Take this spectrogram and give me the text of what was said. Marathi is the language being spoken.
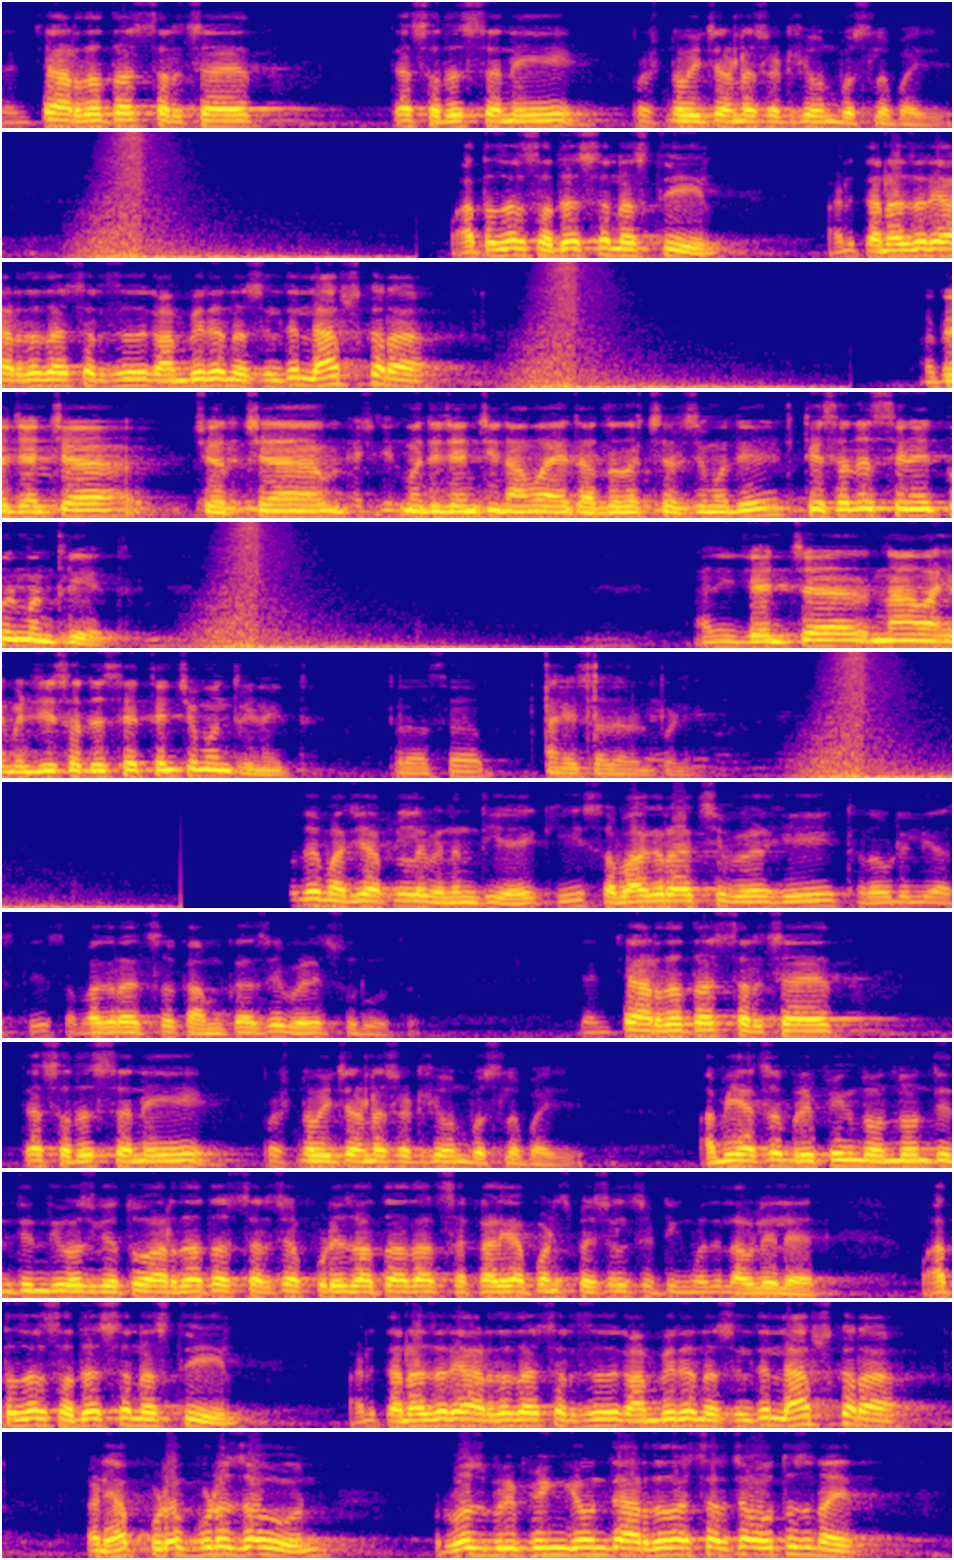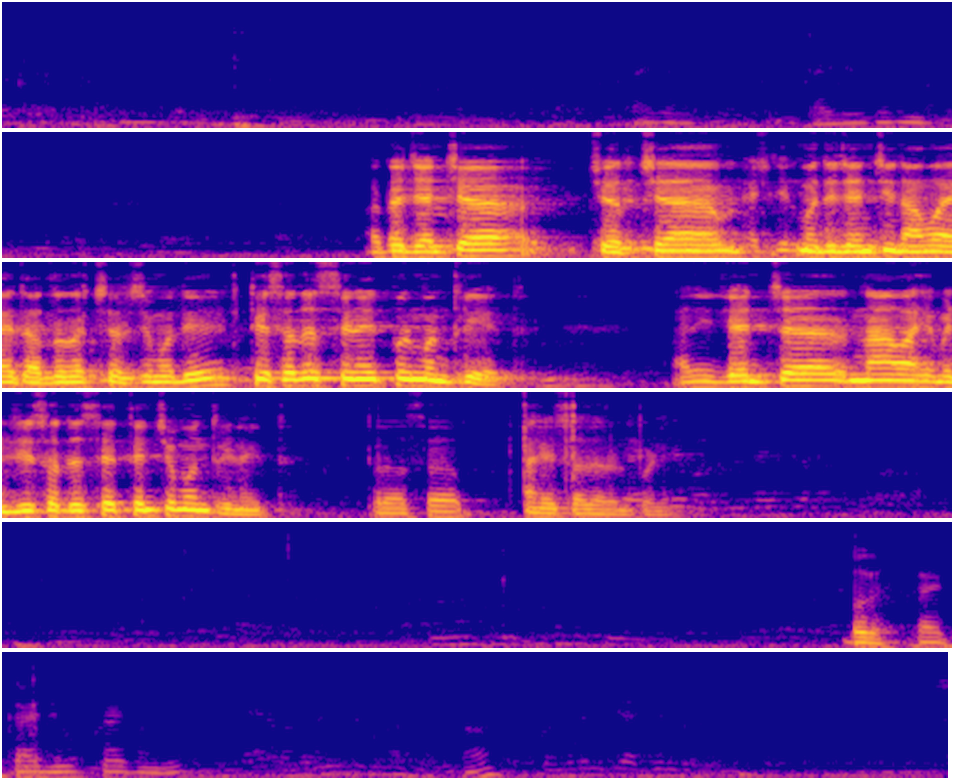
त्यांच्या अर्धा तास चर्चा आहेत त्या सदस्यांनी प्रश्न विचारण्यासाठी येऊन बसलं पाहिजे. आता जर सदस्य नसतील आणि त्यांना जर या अर्धा तास चर्चेचं गांभीर्य नसेल तर लॅप्स करा. आता ज्यांच्या चर्चा मध्ये ज्यांची नावं आहेत अर्धा तास चर्चेमध्ये ते सदस्य नाहीत पण मंत्री आहेत. आणि ज्यांचं नाव आहे म्हणजे सदस्य आहेत त्यांचे मंत्री नाहीत. तर असं आहे साधारणपणे. माझी आपल्याला विनंती आहे की सभागृहाची वेळ ही ठरवलेली असते. सभागृहाचं कामकाज हे वेळेत सुरू होतं. ज्यांच्या अर्धा तास चर्चा आहेत. त्या सदस्यांनी प्रश्न विचारण्यासाठी येऊन बसलं पाहिजे. आम्ही याचं ब्रीफिंग दोन दोन तीन तीन दिवस घेतो. अर्धा तास चर्चा पुढे जातात. आज सकाळी आपण स्पेशल सिटिंगमध्ये लावलेल्या आहेत. आता जर सदस्य नसतील आणि त्यांना जर या अर्धा तास चर्चेचं गांभीर्य नसेल तर लॅप्स करा. आणि ह्या पुढं पुढं जाऊन रोज ब्रीफिंग घेऊन त्या अर्धा तास चर्चा होतच नाहीत. आता ज्यांच्या चर्चामध्ये ज्यांची नावं आहेत अर्धा तास चर्चेमध्ये ते सदस्य नाहीत पण मंत्री आहेत. आणि ज्यांचं नाव आहे म्हणजे जे सदस्य आहेत त्यांचे मंत्री नाहीत. तर असं आहे साधारणपणे. बघा काय काय देऊ काय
